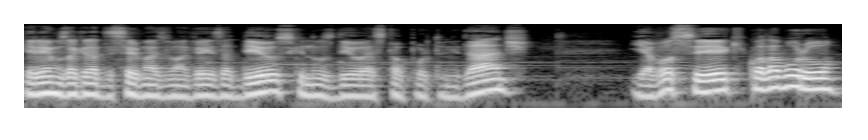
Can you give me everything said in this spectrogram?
Queremos agradecer mais uma vez a Deus que nos deu esta oportunidade e a você que colaborou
